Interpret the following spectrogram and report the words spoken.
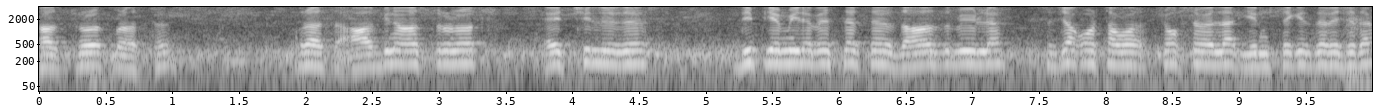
Astronot burası. Burası albino astronot. Etçilleri dip yemiyle beslerseniz daha hızlı büyürler. Sıcak ortamı çok severler. 28 derecede.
